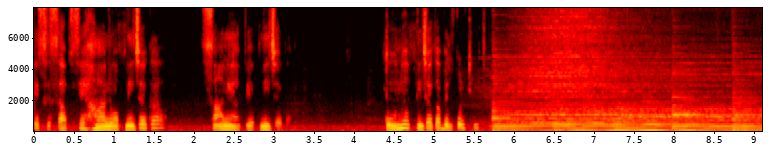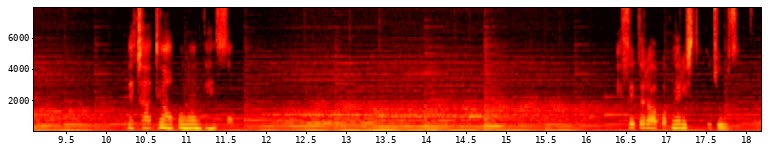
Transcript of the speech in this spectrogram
इस हिसाब से हानो अपनी जगह, सानिया भी अपनी जगह। दोनों अपनी जगह बिल्कुल ठीक है। मैं चाहती हूँ आप उन्होंने हिस्सा इसी तरह आप अपने रिश्ते को जोड़ सकते हैं।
